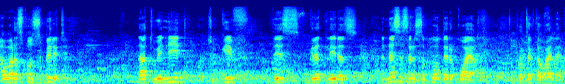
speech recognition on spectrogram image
our responsibility that we need to give these great leaders the necessary support they require to protect our wildlife.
